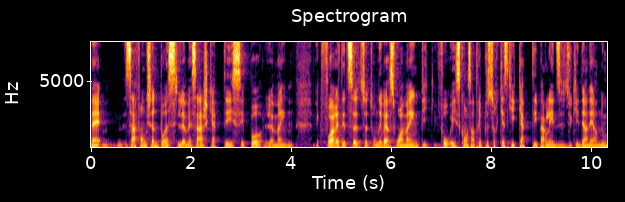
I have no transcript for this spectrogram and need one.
Mais ça fonctionne pas si le message capté, c'est pas le même. il faut arrêter de se, tourner vers soi-même, faut et se concentrer plus sur qu'est-ce qui est capté par l'individu qui est derrière nous.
